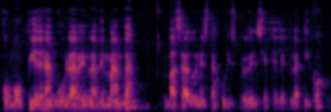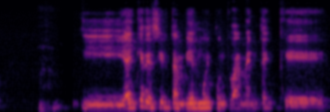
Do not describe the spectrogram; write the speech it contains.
como piedra angular en la demanda, basado en esta jurisprudencia que le platico. Y hay que decir también muy puntualmente que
